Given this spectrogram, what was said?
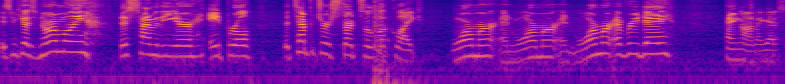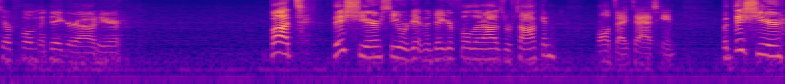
is because normally this time of the year, April, the temperatures start to look like warmer and warmer and warmer every day. Hang on, I gotta start pulling the digger out here. But this year, see we're getting the digger folded out as we're talking, multitasking. But this year,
